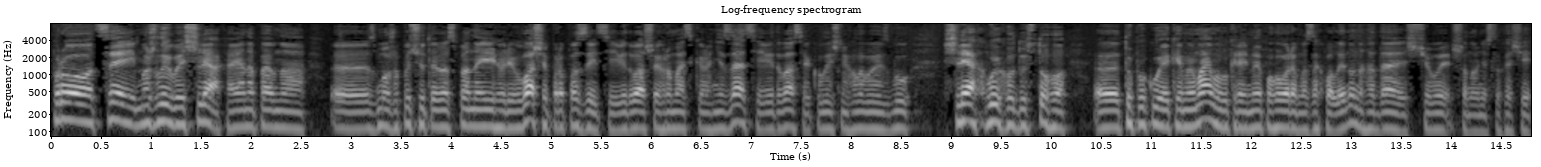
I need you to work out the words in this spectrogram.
Про цей можливий шлях, а я напевно зможу почути вас, пане Ігорю, ваші пропозиції від вашої громадської організації, від вас, як колишнього голови СБУ, шлях виходу з того е, тупику, який ми маємо в Україні. Ми поговоримо за хвилину. Нагадаю, що ви, шановні слухачі,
